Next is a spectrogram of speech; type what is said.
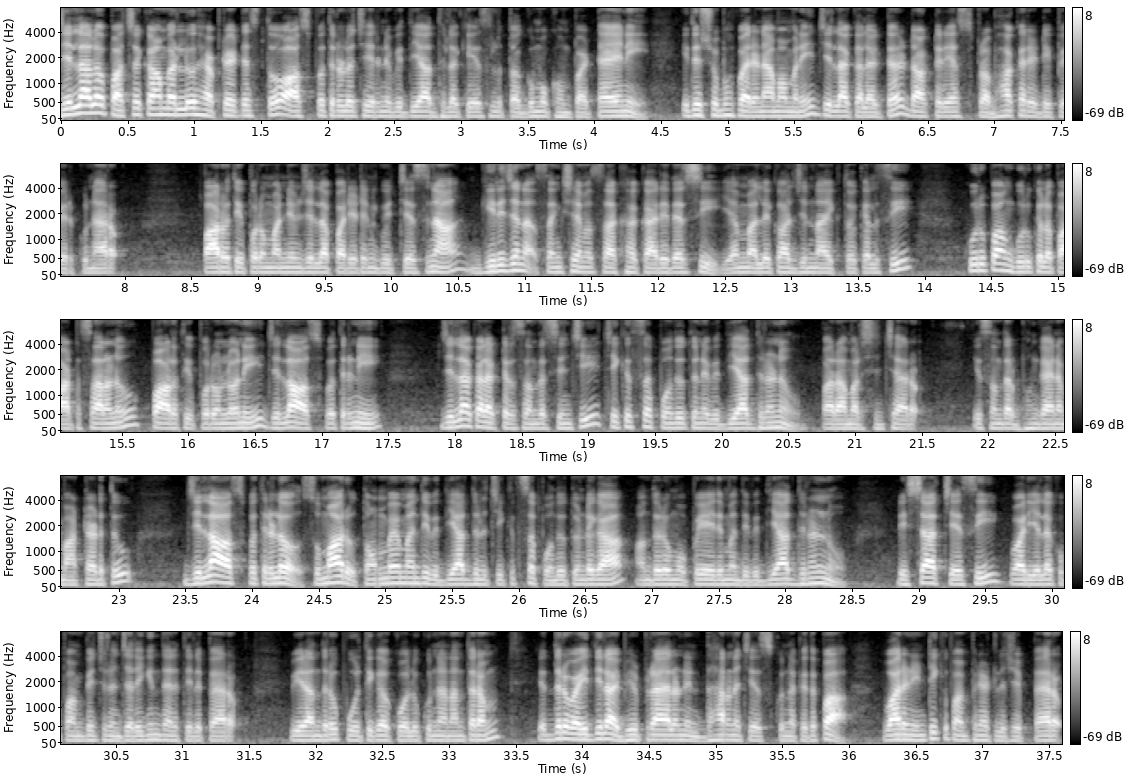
జిల్లాలో పచ్చకామర్లు హెపటైటిస్తో ఆసుపత్రిలో చేరిన విద్యార్థుల కేసులు తగ్గుముఖం పట్టాయని ఇది శుభ పరిణామమని జిల్లా collector doctor S Prabhakar Reddy పేర్కొన్నారు. పార్వతీపురం మన్యం జిల్లా పర్యటనకు ఇచ్చేసిన గిరిజన సంక్షేమ శాఖ కార్యదర్శి ఎం మల్లికార్జున్ నాయక్తో కలిసి కురుపాం గురుకుల పాఠశాలను పార్వతీపురంలోని జిల్లా ఆసుపత్రిని జిల్లా కలెక్టర్ సందర్శించి చికిత్స పొందుతున్న విద్యార్థులను పరామర్శించారు. ఈ సందర్భంగా ఆయన మాట్లాడుతూ జిల్లా ఆసుపత్రిలో సుమారు తొంభై మంది విద్యార్థులు చికిత్స పొందుతుండగా అందులో ముప్పై ఐదు మంది విద్యార్థులను డిశ్చార్జ్ చేసి వారి ఇళ్ళకు పంపించడం జరిగిందని తెలిపారు. వీరందరూ పూర్తిగా కోలుకున్న అనంతరం ఇద్దరు వైద్యుల అభిప్రాయాలను నిర్ధారణ చేసుకున్న పిదప వారిని ఇంటికి పంపినట్లు చెప్పారు.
